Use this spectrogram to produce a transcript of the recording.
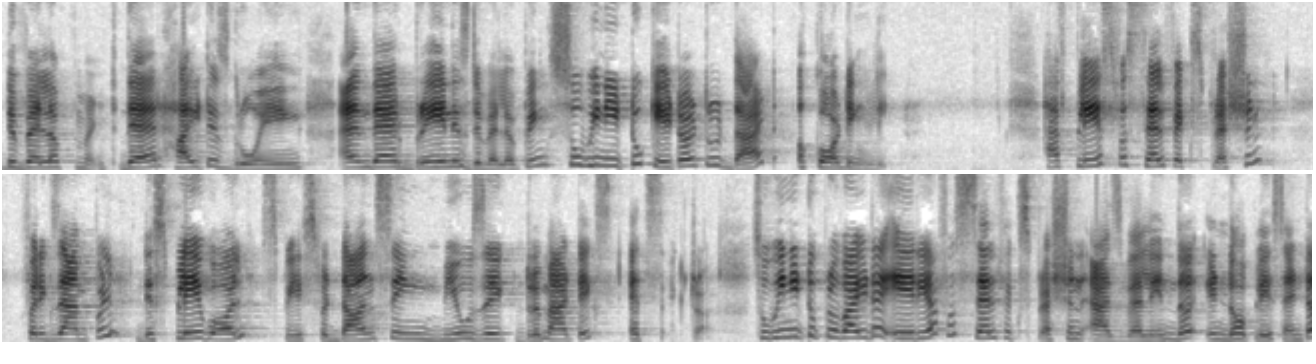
development. Their height is growing and their brain is developing. So we need to cater to that accordingly. Have place for self-expression. For example, display wall, space for dancing, music, dramatics, etc. So we need to provide an area for self-expression as well in the indoor play center.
